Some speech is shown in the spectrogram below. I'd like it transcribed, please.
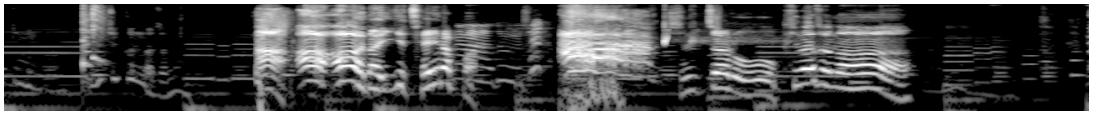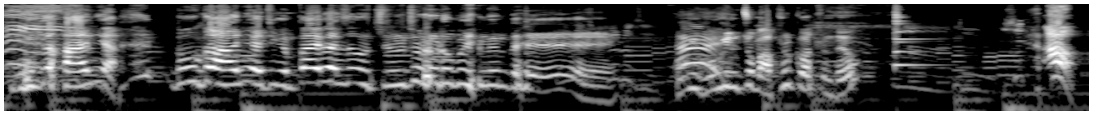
했던 말이잖아. 일찍 끝나잖아 아! 아! 아! 나 이게 제일 아파 하나 둘 셋. 진짜로 피나잖아 뭐가 아니야 뭐가 아니야 지금 빨간색으로 줄줄 흐르고 있는데 그러지. 거기 거긴 좀 아플 것 같은데요? 하나 둘 셋. 아!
